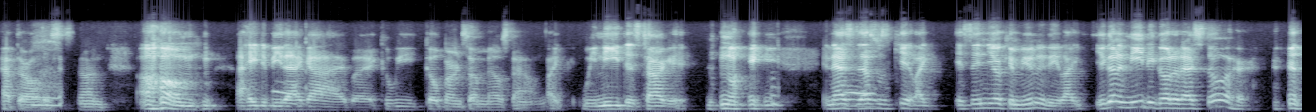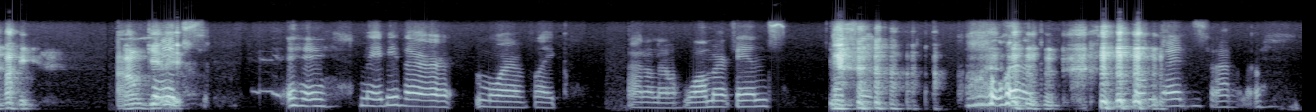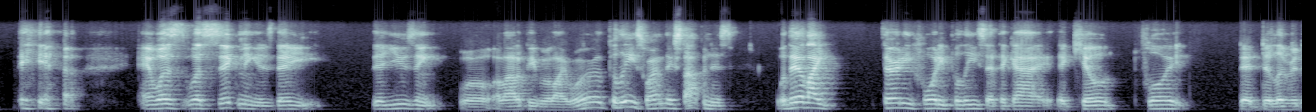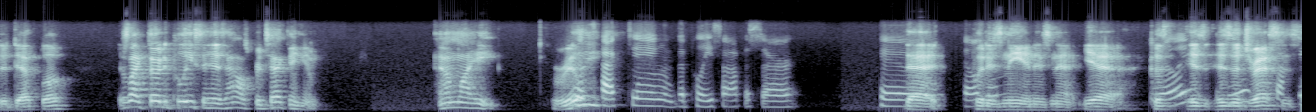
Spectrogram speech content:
after all this is done. Um, I hate to be that guy, but could we go burn something else down? Like we need this target. like, and that's that's what's kid like. It's in your community. Like you're gonna need to go to that store. like I don't get it. It's- eh, maybe they're more of like i don't know walmart fans That's like- or goods i don't know yeah. And what's what's sickening is they they're using well, a lot of people are like, where are the police? Why aren't they stopping this? Well, they're like 30, 40 police at the guy that killed Floyd, that delivered the death blow. There's like 30 police at his house protecting him. And I'm like, really? protecting the police officer who That Put his him? knee in his neck. Yeah. Because Really? his his He address is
